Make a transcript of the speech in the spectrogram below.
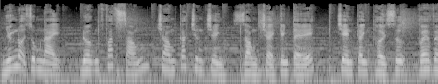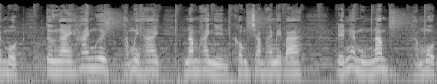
Những nội dung này được phát sóng trong các chương trình Dòng chảy kinh tế trên kênh Thời sự VV1 từ ngày 20 tháng 12 năm 2023 đến ngày 5 tháng 1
